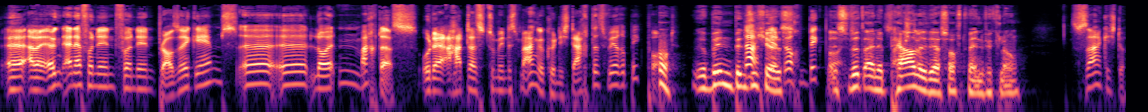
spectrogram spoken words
Äh, aber irgendeiner von den, von den Browser-Games äh, äh, Leuten macht das. Oder hat das zumindest mal angekündigt. Ich dachte, das wäre Big Point. Oh, ich bin, bin ja, sicher, ja, es, es, wird eine Perle der Softwareentwicklung. So sag ich doch.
